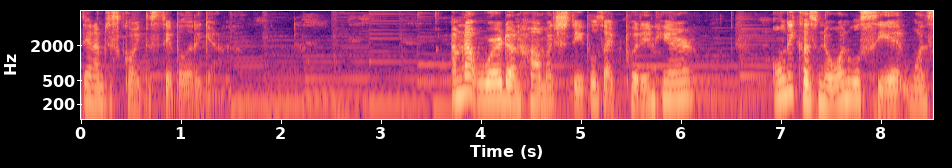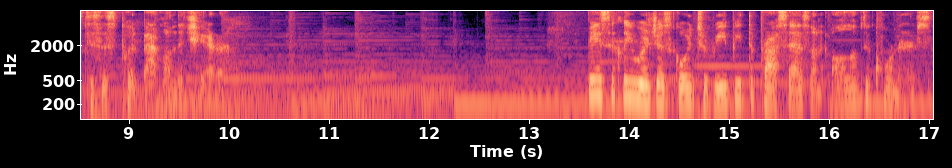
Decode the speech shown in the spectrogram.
Then I'm just going to staple it again. I'm not worried on how much staples I put in here, only because no one will see it once this is put back on the chair. Basically, we're just going to repeat the process on all of the corners.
